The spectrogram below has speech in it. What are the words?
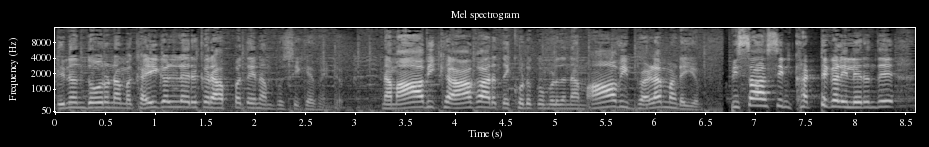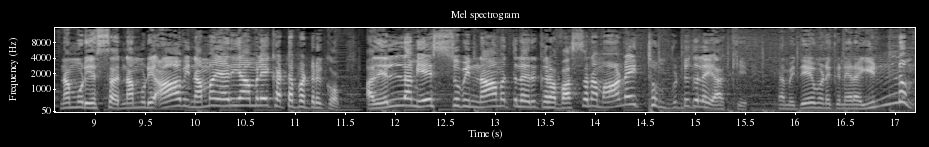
தினந்தோறும் நம்ம கைகளில் இருக்கிற அப்பத்தை நாம் புசிக்க வேண்டும். நம் ஆவிக்கு ஆகாரத்தை கொடுக்கும் பொழுது நம் ஆவி பலமடையும். பிசாசின் கட்டுகளிலிருந்து நம்முடைய ச- நம்முடைய ஆவி நம்ம அறியாமலே கட்டப்பட்டிருக்கோம். அது எல்லாம் இயேசுவின் நாமத்தில் இருக்கிற வசனம் அனைத்தும் விடுதலையாக்கி நம்மை தேவனுக்கு நேரம் இன்னும்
